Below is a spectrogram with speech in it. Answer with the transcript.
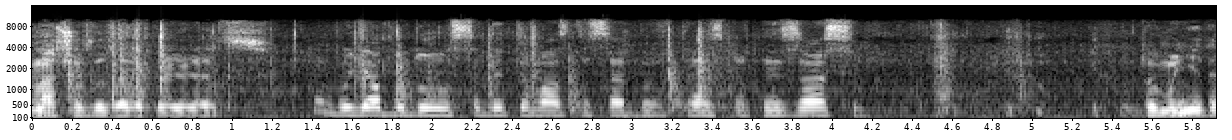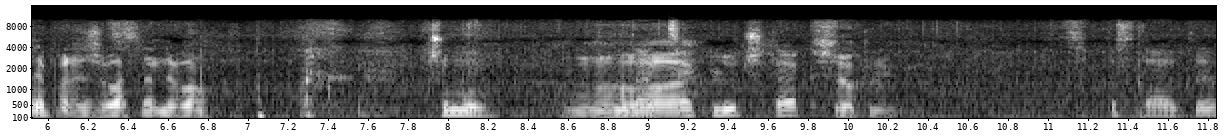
на що ви зараз перевіряєтеся? Ну, бо я буду садити вас до себе в транспортний засіб. То мені треба переживати, а не вам. Чому? Ну, Так, це ключ, так? все, ключ. Поставте.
